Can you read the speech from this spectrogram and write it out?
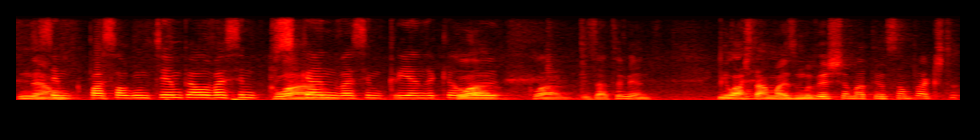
Não. Sempre que passa algum tempo, ela vai sempre Claro. secando, vai sempre criando aquele. Claro, claro, exatamente. E lá está, mais uma vez, chama a atenção para a questão,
